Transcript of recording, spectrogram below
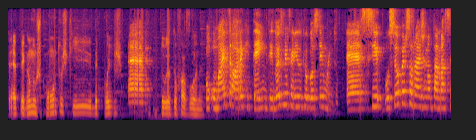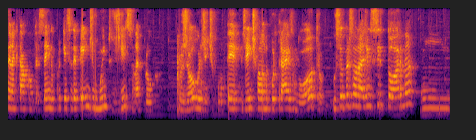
é, pegando uns pontos que depois É. usa a teu favor, né? O o mais da hora que tem, tem dois mecanismos que eu gostei muito. É se o seu personagem não tá na cena que tá acontecendo, porque isso depende muito disso, né, pro, pro jogo, de tipo, ter gente falando por trás um do outro, o seu personagem se torna um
